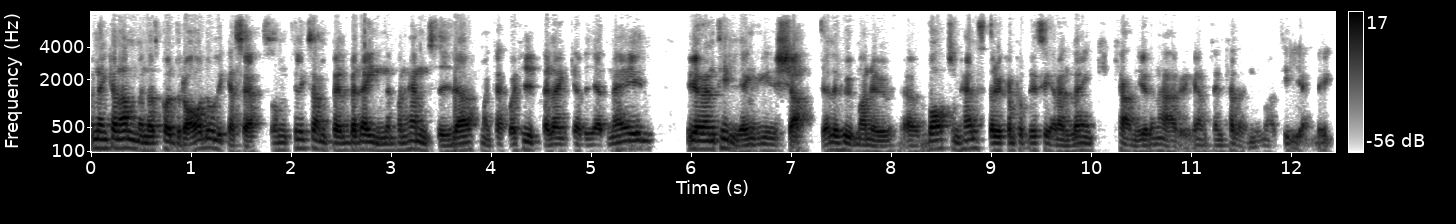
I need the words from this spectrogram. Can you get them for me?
men den kan användas på en rad olika sätt, som till exempel bädda in den på en hemsida, man kanske hyperlänkar via ett mail, gör den tillgänglig i chatt eller hur man nu, eh, vart som helst där du kan publicera en länk kan ju den här egentligen kalendern vara tillgänglig.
